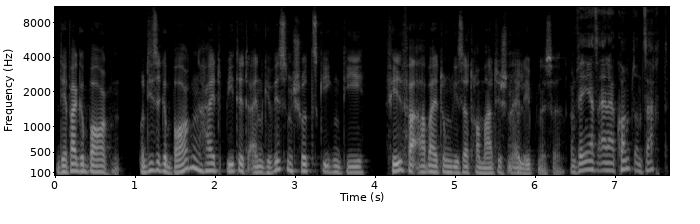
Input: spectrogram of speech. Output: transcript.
Der war geborgen. Und diese Geborgenheit bietet einen gewissen Schutz gegen die Fehlverarbeitung dieser traumatischen mhm. Erlebnisse. Und wenn jetzt einer kommt und sagt,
